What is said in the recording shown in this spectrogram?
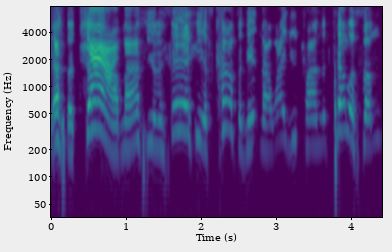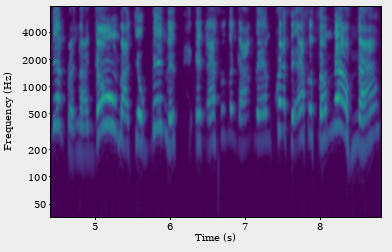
That's a child, man. She said she is confident. Now, why are you trying to tell her something different? Now, go on about your business and answer the goddamn question. Answer something else now.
